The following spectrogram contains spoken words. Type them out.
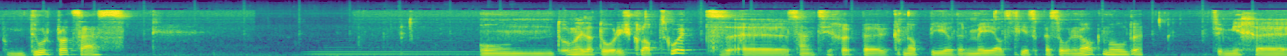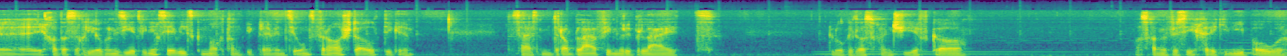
vom Tourprozess. Und organisatorisch klappt es gut. Äh, es haben sich etwa knappe oder mehr als 40 Personen angemeldet für mich, äh, ich habe das ein bisschen organisiert, wie ich es jeweils gemacht habe bei Präventionsveranstaltungen. Das heißt, mit dem Ablauf immer überlegt, schauen, was könnte schief gehen, was kann man für Sicherungen einbauen,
